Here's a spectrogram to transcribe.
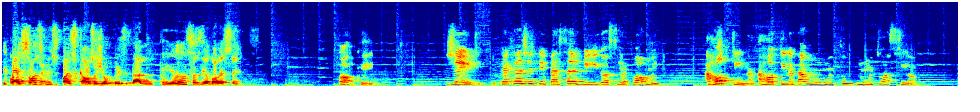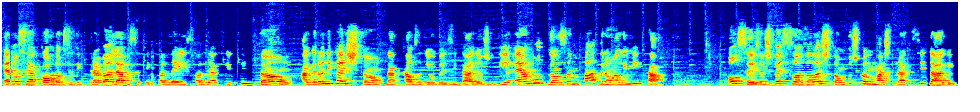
E quais são as é. principais causas de obesidade em crianças e adolescentes? Ok. Gente, o que é que a gente tem percebido assim atualmente? A rotina. A rotina tá muito, muito assim, ó. É você acorda, você tem que trabalhar, você tem que fazer isso, fazer aquilo. Então, a grande questão da causa de obesidade hoje em dia é a mudança no padrão alimentar. Ou seja, as pessoas elas estão buscando mais praticidade.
